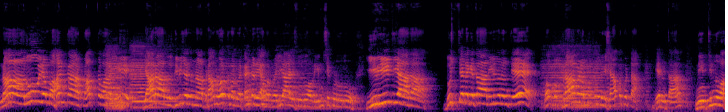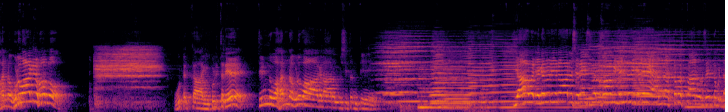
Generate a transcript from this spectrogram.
ನಾನು ಎಂಬ ಅಹಂಕಾರ ಪ್ರಾಪ್ತವಾಗಿ ಯಾರಾದರೂ ದಿವಿಜರನ್ನ ಬ್ರಾಹ್ಮಣೋತ್ತಮರನ್ನ ಕಂಡರೆ ಅವರನ್ನು ಅಯ್ಯಾಡಿಸುವುದು ಅವರಿಗೆ ಹಿಂಸೆ ಕೊಡುವುದು ಈ ರೀತಿಯಾದ ದುಶ್ಚಟಗೆ ತಾನು ಇಳಿದನಂತೆ ಒಬ್ಬ ಬ್ರಾಹ್ಮಣ ಪುತ್ರನಿಗೆ ಶಾಪ ಕೊಟ್ಟ. ಏನಂತ? ನೀನು ತಿನ್ನುವ ಹಣ್ಣ ಹುಳುವಾಗಿ ಹೋಗು. ಊಟಕ್ಕಾಗಿ ಕುಳಿತರೆ ತಿನ್ನುವ ಹನ್ನ ಉಳುವಾಗಲಾರಂಭಿಸಿತಂತೆ ಯಾವ ಜಗದಲ್ಲಿ ಏನಾದ್ರು ಶನೇಶ್ವರ ಸ್ವಾಮಿ ಎಲ್ಲಿದೆ ಅಲ್ಲಿ ಅಷ್ಟಮ ಸ್ಥಾನವನ್ನು ಸೇರ್ಕೊಂಡ್ಬಿಟ್ಟ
